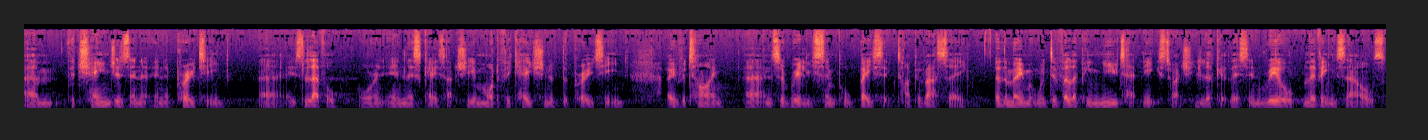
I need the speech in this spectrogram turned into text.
um, the changes in a, in a protein, uh, its level, or in, in, this case, actually a modification of the protein over time. Uh, and it's a really simple, basic type of assay at the moment, we're developing new techniques to actually look at this in real living cells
